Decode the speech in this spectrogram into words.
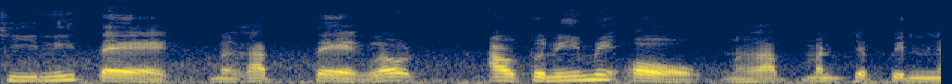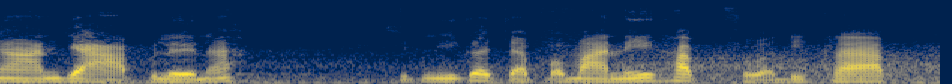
ชีนี้แตกนะครับ แตกแล้วเอาตัวนี้ไม่ออกนะครับ มันจะเป็นงานหยาบไปเลยนะ คลิปนี้ก็จะประมาณนี้ครับ สวัสดีครับ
